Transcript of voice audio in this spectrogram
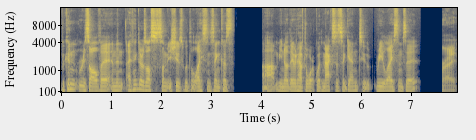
we couldn't resolve it. And then I think there was also some issues with the licensing because, um, you know, they would have to work with Maxis again to relicense it. Right.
